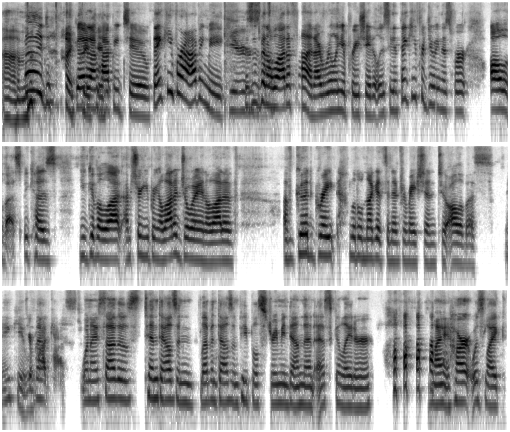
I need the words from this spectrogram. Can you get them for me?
Um, Good. Good. I'm happy to. Thank you for having me. This has been a lot of fun. I really appreciate it, Lucy. And thank you for doing this for all of us because you give a lot, I'm sure you bring a lot of joy and a lot of, of good, great little nuggets and information to all of us. Thank you. Your well, podcast. when I saw those 10,000, 11,000 people streaming down that escalator, my heart was like,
